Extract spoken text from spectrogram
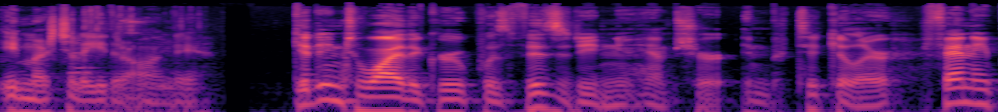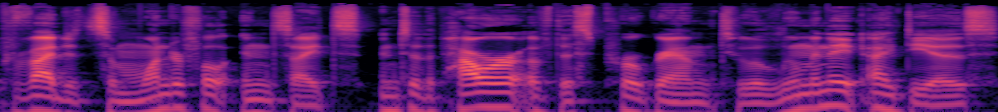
emerge later on there. Getting to why the group was visiting New Hampshire in particular, Fanny provided some wonderful insights into the power of this program to illuminate ideas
